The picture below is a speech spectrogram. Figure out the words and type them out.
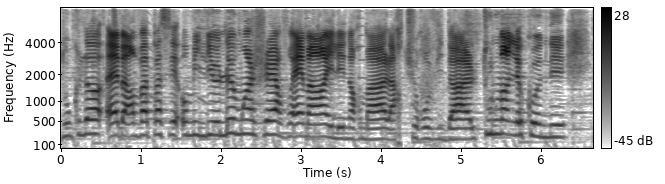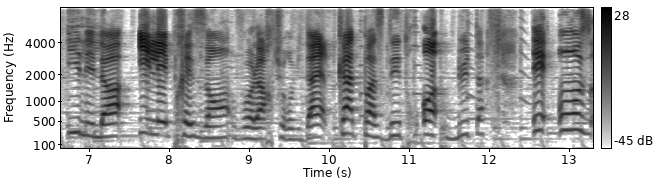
Donc là, eh ben, on va passer au milieu le moins cher. Vraiment, il est normal. Arturo Vidal, tout le monde le connaît. Il est là, il est présent. Voilà, Arturo Vidal. 4 passes D, 3 buts. Et 11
